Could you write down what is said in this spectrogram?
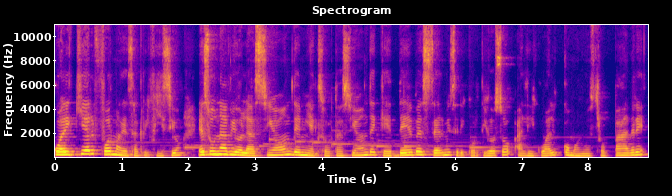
Cualquier forma de sacrificio es una violación de mi exhortación de que debe ser misericordioso al igual como nuestro Padre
